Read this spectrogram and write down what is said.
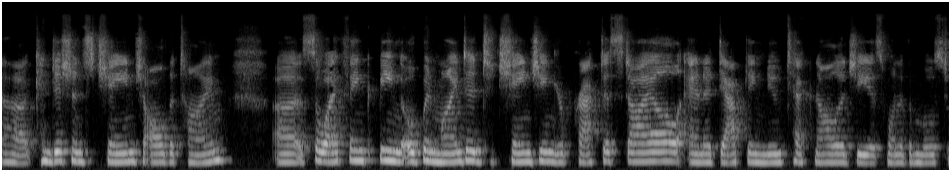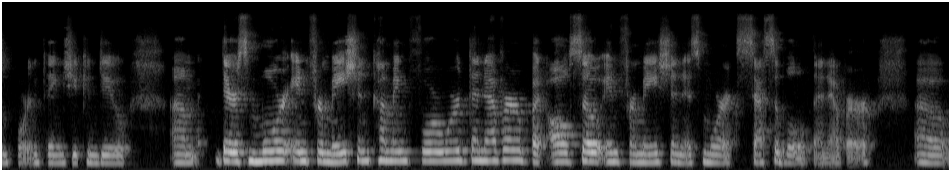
uh, conditions change all the time. Uh, so I think being open-minded to changing your practice style and adapting new technology is one of the most important things you can do. Um, there's more information coming forward than ever, but also information is more accessible than ever. Uh,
